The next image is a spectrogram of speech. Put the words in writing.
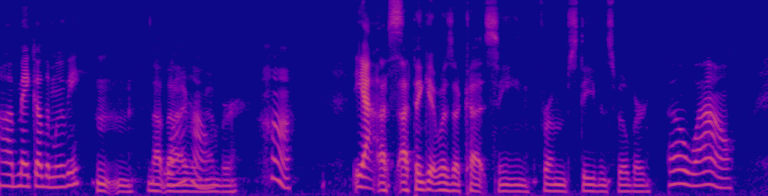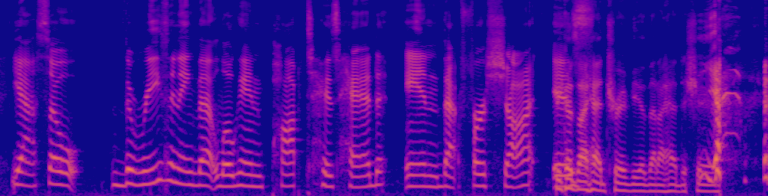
uh, make of the movie, Mm-mm. Not that I Wow. remember. huh? Yeah. I, th- I think it was a cut scene from Steven Spielberg. Oh wow. Yeah, so the reasoning that Logan popped his head in that first shot is... Because I had trivia that I had to share. Yeah.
